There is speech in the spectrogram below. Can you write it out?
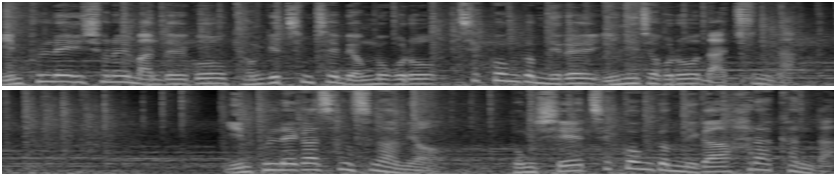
인플레이션을 만들고 경기 침체 명목으로 채권 금리를 인위적으로 낮춘다. 인플레가 상승하며 동시에 채권 금리가 하락한다.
